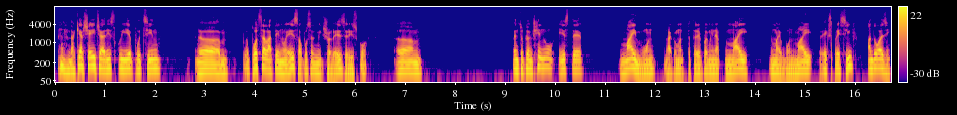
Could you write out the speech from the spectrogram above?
dar chiar și aici riscul e puțin, uh, poți să-l atenuezi sau poți să-l micșorezi riscul, uh, pentru că vinul este mai bun, dacă mă întrebi pe mine, mai, nu mai bun, mai expresiv a doua zi.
